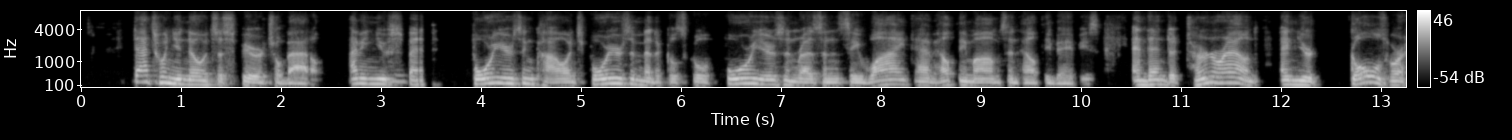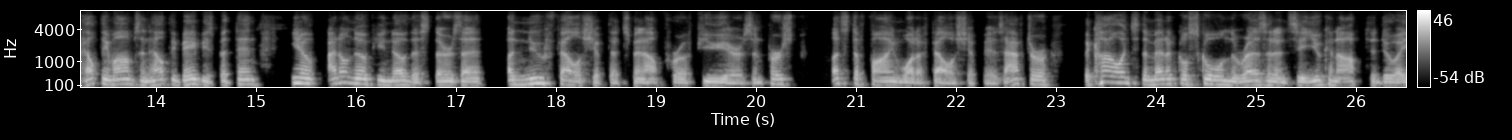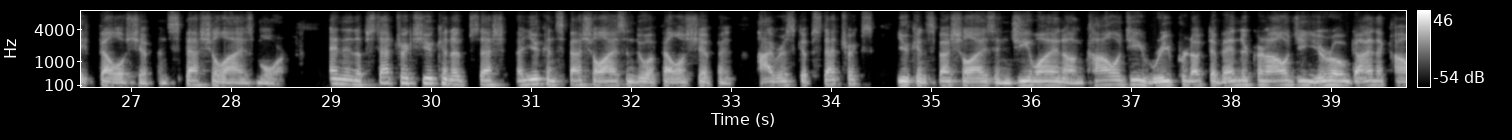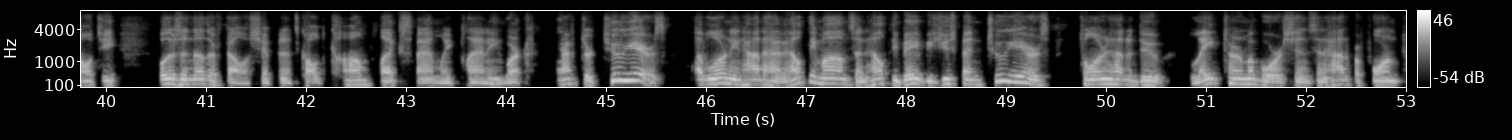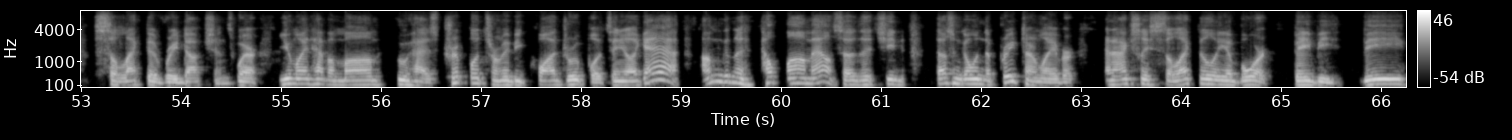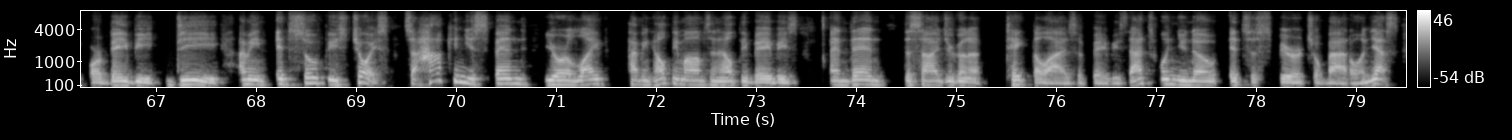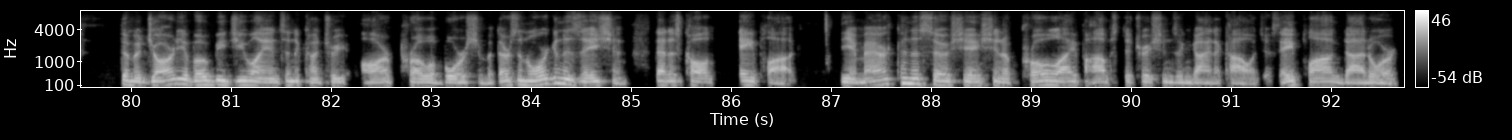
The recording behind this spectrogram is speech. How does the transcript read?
that's when you know it's a spiritual battle. I mean, you've mm-hmm. spent four years in college, four years in medical school, four years in residency. Why? To have healthy moms and healthy babies. And then to turn around and your goals were healthy moms and healthy babies. But then, you know, I don't know if you know this, there's a, a new fellowship that's been out for a few years. And first, let's define what a fellowship is. After the college, the medical school, and the residency, you can opt to do a fellowship and specialize more. And in obstetrics, you can obsess, you can specialize and do a fellowship in high risk obstetrics. You can specialize in GYN oncology, reproductive endocrinology, urogynecology. Well, there's another fellowship, and it's called complex family planning, where after two years of learning how to have healthy moms and healthy babies, you spend two years to learn how to do late term abortions and how to perform selective reductions where you might have a mom who has triplets or maybe quadruplets and you're like yeah i'm going to help mom out so that she doesn't go into preterm labor and actually selectively abort baby B or baby D. I mean, it's Sophie's choice. So, how can you spend your life having healthy moms and healthy babies and then decide you're going to take the lives of babies? That's when you know it's a spiritual battle. And yes, the majority of OBGYNs in the country are pro abortion, but there's an organization that is called APLOG, the American Association of Pro Life Obstetricians and Gynecologists, aplog.org.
